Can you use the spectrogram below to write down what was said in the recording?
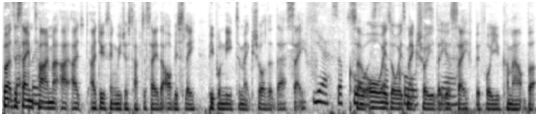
But at the same time, I, I, I do think we just have to say that obviously people need to make sure that they're safe. yes, of course. so always, always make sure you, that yeah. you're safe before you come out. But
